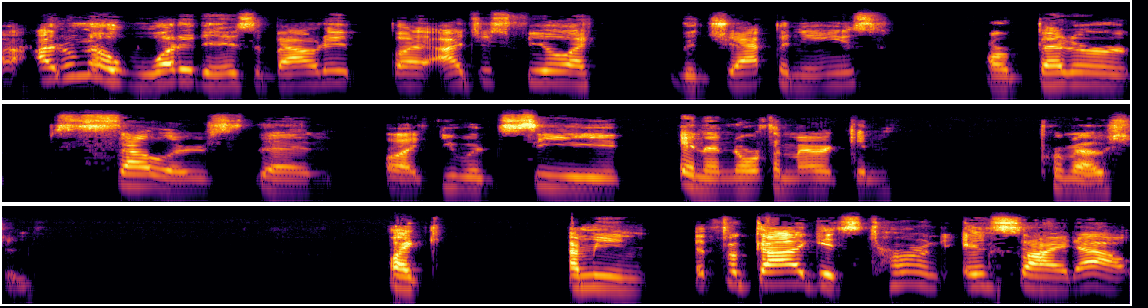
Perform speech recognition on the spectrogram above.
I, I don't know what it is about it, but I just feel like the Japanese are better sellers than like you would see in a North American promotion. Like, I mean, if a guy gets turned inside out,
